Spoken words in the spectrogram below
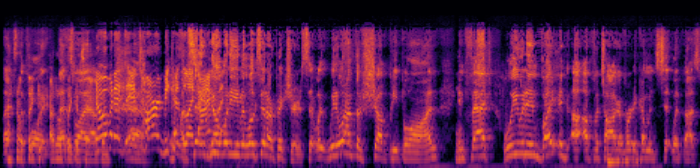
that's I don't think point. I don't That's think it's happened. no, but it's, Yeah. it's hard because I'm like I'm nobody even looks at our pictures. We we don't have to shove people on. In fact, we would invite a, a photographer to come and sit with us.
